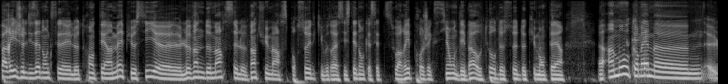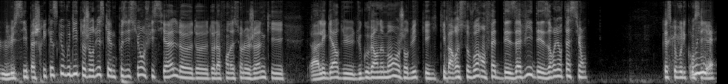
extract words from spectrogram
Paris, je le disais, donc c'est le 31 mai, puis aussi euh, le 22 mars et le 28 mars pour ceux qui voudraient assister donc à cette soirée projection débat autour de ce documentaire. Euh, un mot quand même, euh, Lucie Pachery, qu'est-ce que vous dites aujourd'hui? Est-ce qu'il y a une position officielle de, la Fondation Le Jeune qui, à l'égard du, gouvernement aujourd'hui, qui, va recevoir en fait des avis, des orientations? Qu'est-ce que vous lui conseillez?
